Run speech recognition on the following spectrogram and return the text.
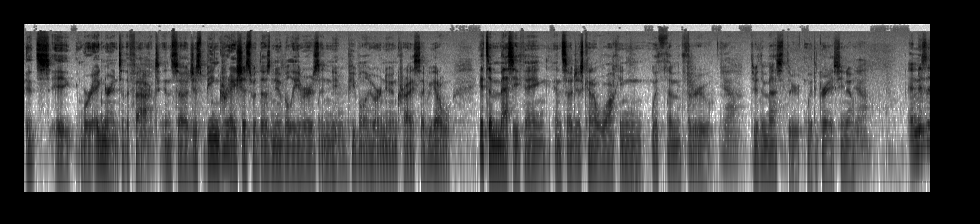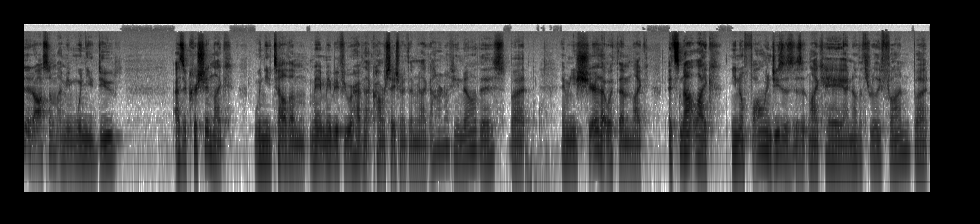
it's it, we're ignorant to the fact and so just being gracious with those new believers and new mm-hmm. people who are new in christ like we gotta it's a messy thing and so just kind of walking with them through yeah through the mess through with grace you know Yeah. And isn't it awesome? I mean, when you do, as a Christian, like when you tell them, maybe if you were having that conversation with them, you're like, I don't know if you know this, but, and when you share that with them, like, it's not like, you know, following Jesus isn't like, hey, I know that's really fun, but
